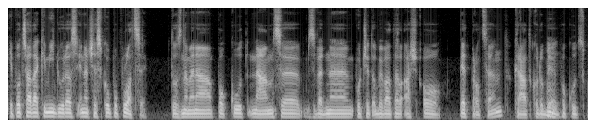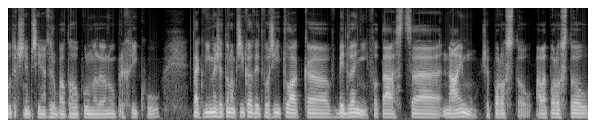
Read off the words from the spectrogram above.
Je potřeba taky mít důraz i na českou populaci. To znamená, pokud nám se zvedne počet obyvatel až o 5% krátkodobě, hmm. pokud skutečně přijde zhruba toho půl milionu prchlíků, tak víme, že to například vytvoří tlak eh, v bydlení, v otázce nájmu, že porostou, ale porostou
